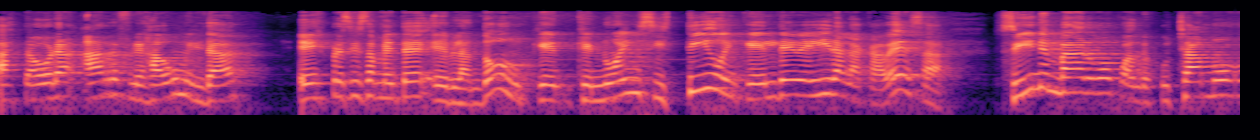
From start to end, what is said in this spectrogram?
hasta ahora ha reflejado humildad es precisamente eh, Blandón, que, que no ha insistido en que él debe ir a la cabeza. Sin embargo, cuando escuchamos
